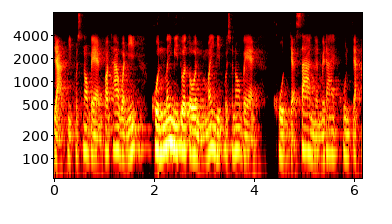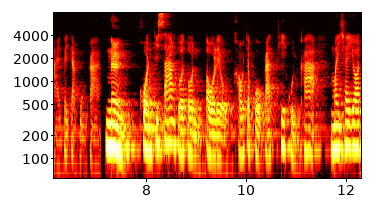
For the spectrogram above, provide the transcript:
อยากมี personal brand เพราะถ้าวันนี้คุณไม่มีตัวตน ไม่มี personal brand คุณจะสร้างเงินไม่ได้ คุณจะหายไปจากวงการ 1. คนที่สร้างตัวตนโตเร็ว เขาจะโฟกัสที่คุณค่า ไม่ใช่ยอด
